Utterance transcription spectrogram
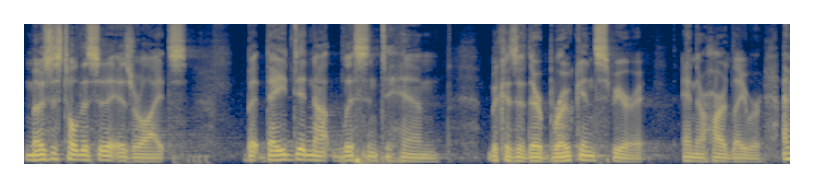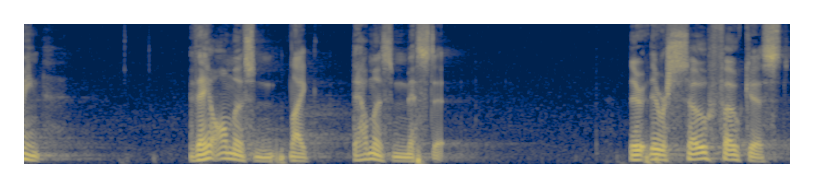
Moses told this to the Israelites, but they did not listen to him because of their broken spirit and their hard labor. I mean, they almost like they almost missed it. They, they were so focused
